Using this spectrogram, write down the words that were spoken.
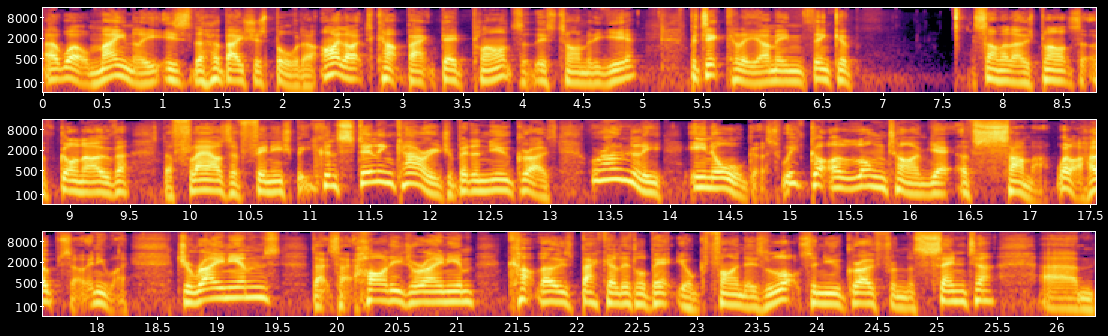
Uh, well, mainly is the herbaceous border. I like to cut back dead plants at this time of the year, particularly, I mean, think of some of those plants that have gone over, the flowers have finished, but you can still encourage a bit of new growth. We're only in August. We've got a long time yet of summer. Well, I hope so anyway. Geraniums, that's that hardy geranium, cut those back a little bit. You'll find there's lots of new growth from the centre. Um,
